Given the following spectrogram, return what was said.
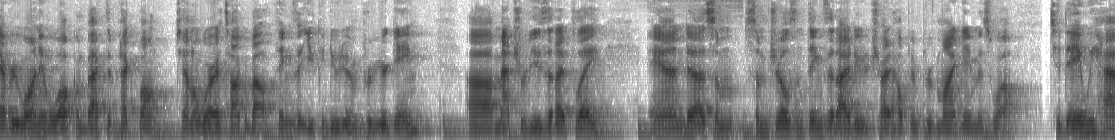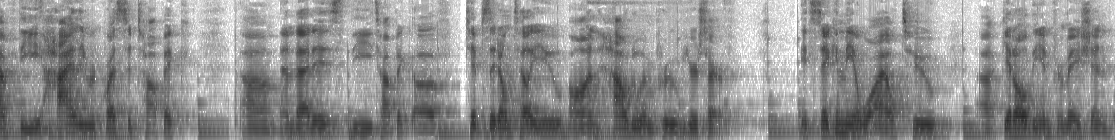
Everyone, and welcome back to PechPong, channel where I talk about things that you can do to improve your game, uh, match reviews that I play, and uh, some some drills and things that I do to try to help improve my game as well. Today we have the highly requested topic, um, and that is the topic of tips they don't tell you on how to improve your serve. It's taken me a while to uh, get all the information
